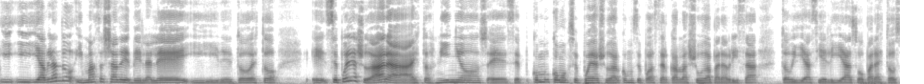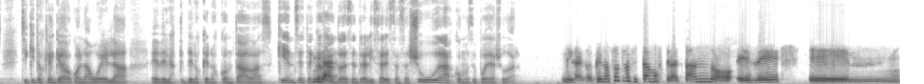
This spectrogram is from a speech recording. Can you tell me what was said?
y, y, hablando y más allá de, de la ley y, de todo esto eh, ¿Se puede ayudar a, estos niños? Eh, se, ¿cómo, ¿Cómo se puede ayudar? ¿Cómo se puede acercar la ayuda para Brisa, Tobías y Elías o para estos chiquitos que han quedado con la abuela eh, de, las, de los que nos contabas? ¿Quién se está encargando de centralizar esas ayudas? ¿Cómo se puede ayudar? Mira, lo que nosotros estamos tratando es de eh,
